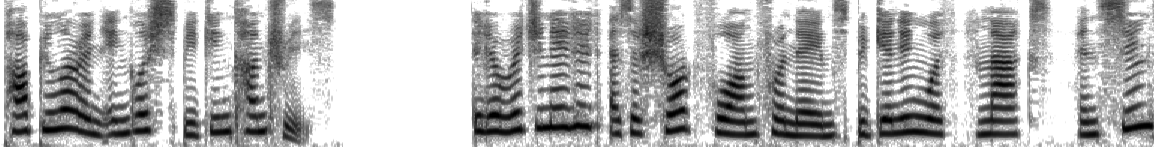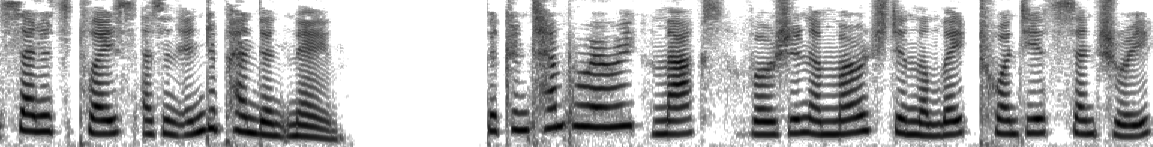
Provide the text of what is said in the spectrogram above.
popular in English-speaking countries. It originated as a short form for names beginning with Max, and soon set its place as an independent name. The contemporary Maxx version emerged in the late 20th century,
